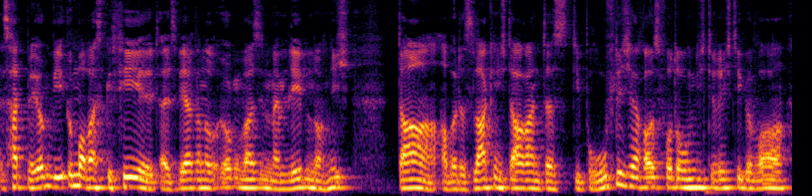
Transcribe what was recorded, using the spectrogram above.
es hat mir irgendwie immer was gefehlt, als wäre noch irgendwas in meinem Leben noch nicht da. Aber das lag nicht daran, dass die berufliche Herausforderung nicht die richtige war,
